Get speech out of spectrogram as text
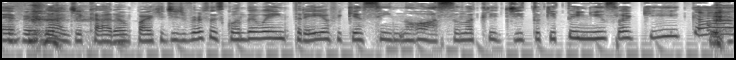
É verdade, cara, é um parque de diversões. Quando eu entrei, eu fiquei assim, nossa, não acredito que tem isso aqui, cara.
